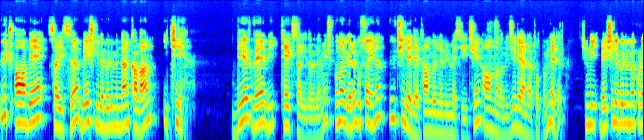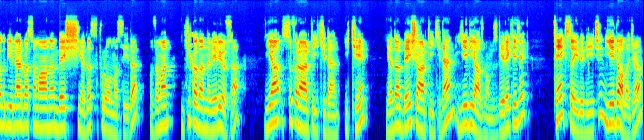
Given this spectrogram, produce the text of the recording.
3AB sayısı 5 ile bölümünden kalan 2'dir ve bir tek sayıdır demiş. Buna göre bu sayının 3 ile de tam bölünebilmesi için A'nın alabileceği değerler toplamı nedir? Şimdi 5 ile bölünme kuralı birler basamağının 5 ya da 0 olmasıydı. O zaman 2 kalanını veriyorsa ya 0 artı 2'den 2 ya da 5 artı 2'den 7 yazmamız gerekecek. Tek sayı dediği için 7 alacağım.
